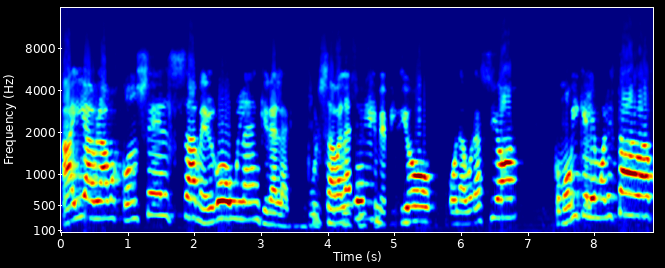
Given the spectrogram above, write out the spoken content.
ahí hablamos con Celsa Melgoulan, que era la que impulsaba sí, la ley, sí. me pidió colaboración. Como vi que le molestaba,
